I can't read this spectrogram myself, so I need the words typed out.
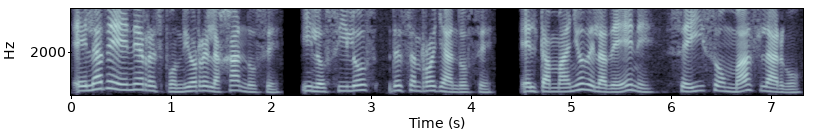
el ADN respondió relajándose y los hilos desenrollándose. El tamaño del ADN se hizo más largo.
